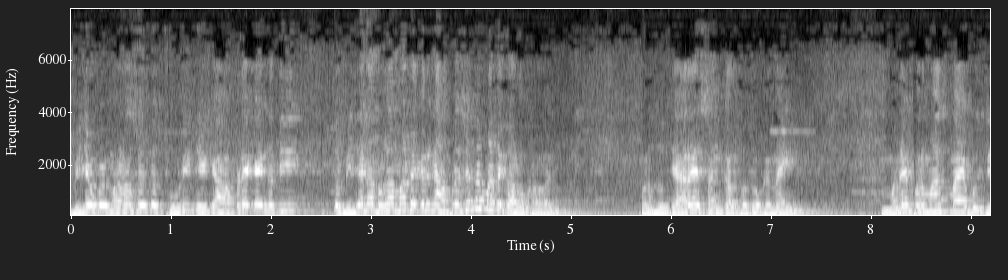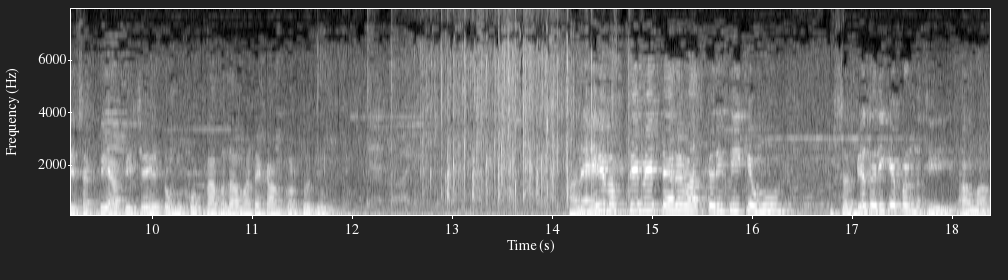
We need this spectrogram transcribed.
બીજો કોઈ માણસ હોય તો છોડી દે કે આપણે કંઈ નથી, તો બીજાના ભલા માટે કરીને આપણે શેના માટે ગાળું ખાવાની? પરંતુ ત્યારે સંકલ્પ હતો કે નહીં, મને પરમાત્માએ બુદ્ધિ શક્તિ આપી છે તો હું કોકના ભલા માટે કામ કરતો જઉં. અને એ વખતે મેં ત્યારે વાત કરી હતી કે હું સભ્ય તરીકે પણ નથી આમાં.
